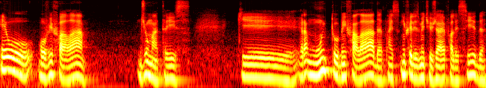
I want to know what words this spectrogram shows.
Eu ouvi falar de uma atriz que era muito bem falada, mas infelizmente já é falecida,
